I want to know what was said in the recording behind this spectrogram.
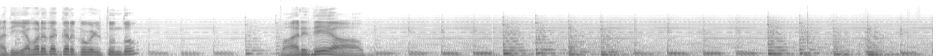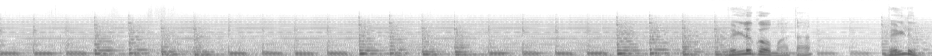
అది ఎవరి దగ్గరకు వెళ్తుందో? వారిదే ఆ ఆవు. వెళ్ళు గోమాత వెళ్ళు.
